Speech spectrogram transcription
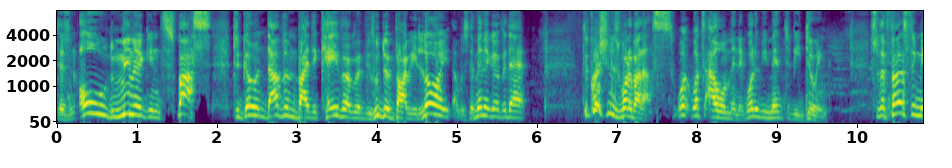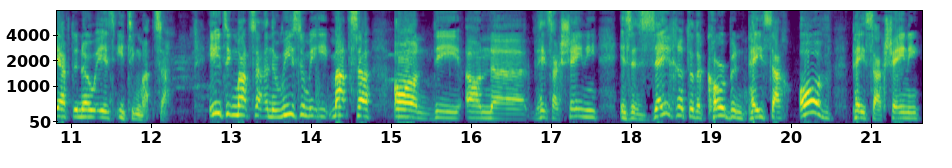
There's an old minig in Spas to go and daven by the cave of Yehuda bar Ilai. That was the minig over there. The question is, what about us? What, what's our minig? What are we meant to be doing? So the first thing we have to know is eating matzah. Eating matzah, and the reason we eat matzah on the on uh, Pesach Sheni is a zecher to the korban Pesach of Pesach Sheni.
